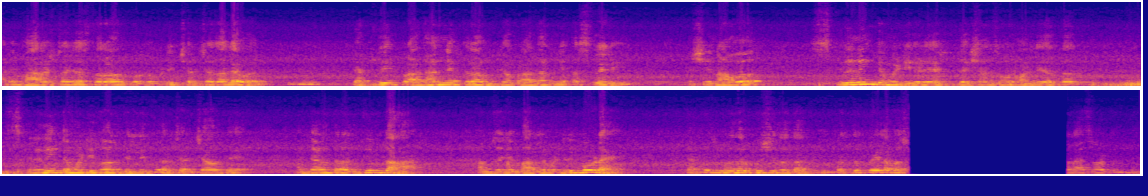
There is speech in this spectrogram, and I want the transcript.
आणि महाराष्ट्राच्या स्तरावर कोर कमिटी चर्चा झाल्यावर त्यातली प्राधान्यक्रम किंवा प्राधान्य असलेली अशी नावं स्क्रीनिंग कमिटीकडे अध्यक्षांसमोर मांडली जातात. स्क्रीनिंग कमिटीवर दिल्लीतवर चर्चा होते. आणि त्यानंतर अंतिमतः आमचं जे पार्लमेंटरी बोर्ड आहे त्यातच उमेदवार घोषित होतात. ही पद्धत पहिल्यापासून मला असं वाटत नाही.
